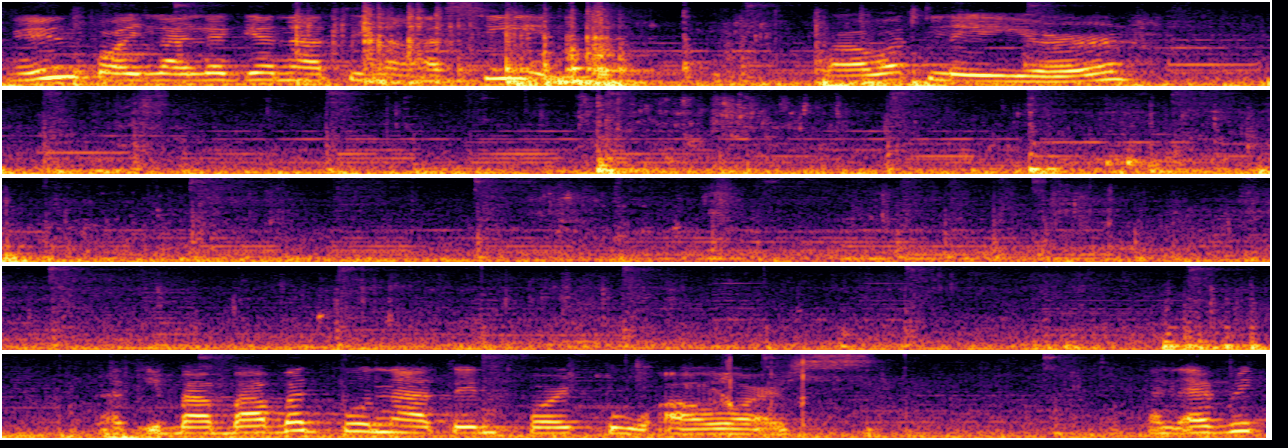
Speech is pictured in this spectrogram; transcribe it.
Ngayon po, ilalagyan natin ng asin. Bawat layer. At ibababad po natin for 2 hours. And every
